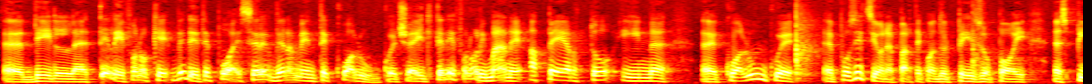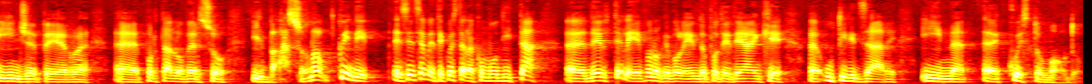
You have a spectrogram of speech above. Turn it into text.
eh, del telefono che vedete può essere veramente qualunque, cioè il telefono rimane aperto in eh, qualunque eh, posizione, a parte quando il peso poi eh, spinge per eh, portarlo verso il basso. No? Quindi essenzialmente questa è la comodità eh, del telefono che volendo potete anche eh, utilizzare in questo modo.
